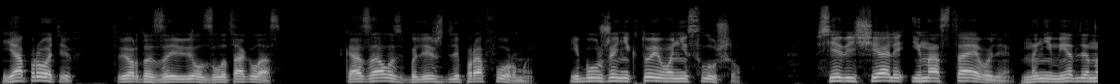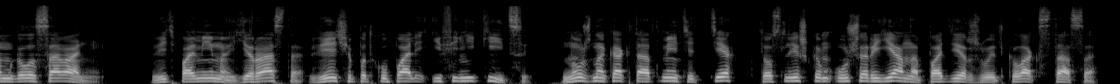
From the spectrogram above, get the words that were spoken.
«Я против», — твердо заявил Златоглаз. Казалось бы, лишь для проформы, ибо уже никто его не слушал. Все вещали и настаивали на немедленном голосовании. Ведь помимо Ераста Вече подкупали и финикийцы. Нужно как-то отметить тех, кто слишком уж рьяно поддерживает клак Стаса,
